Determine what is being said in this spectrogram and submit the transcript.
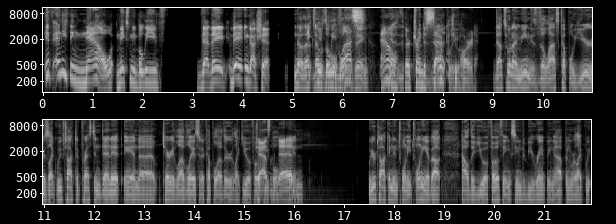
if anything now makes me believe that they they ain't got shit no, that, that was the whole less. thing. Now Yeah, th- they're trying to sell it too hard. That's what I mean. Is the last couple years, like we've talked to Preston Dennett and uh, Terry Lovelace and a couple other like UFO Chaz the people, Dead. and we were talking in 2020 about how the UFO thing seemed to be ramping up, and we're like, we,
